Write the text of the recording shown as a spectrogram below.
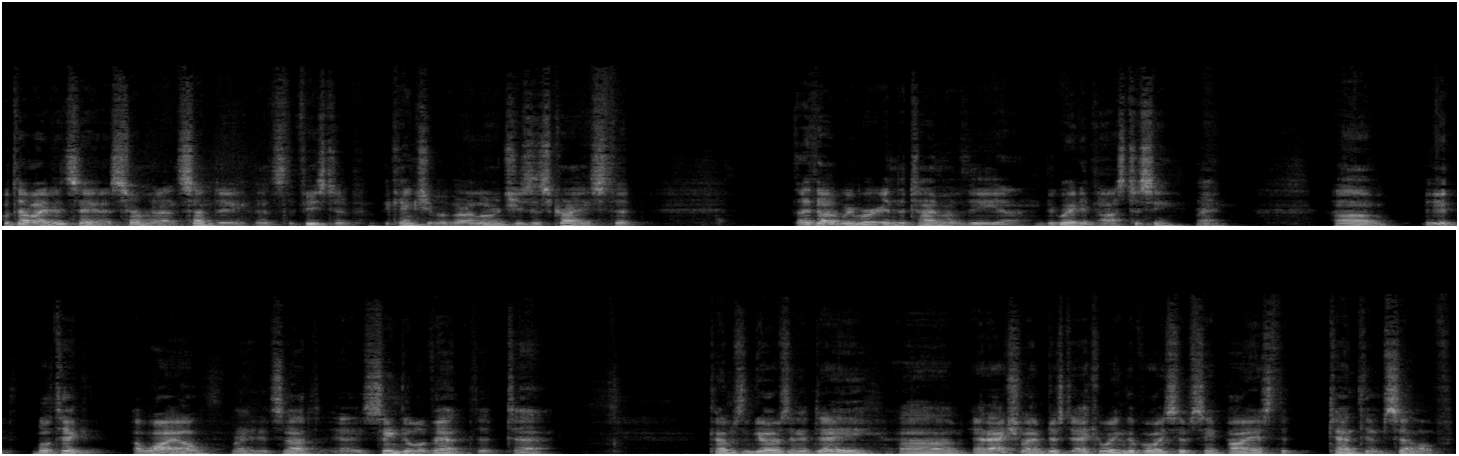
Well, Tom, I did say in a sermon on Sunday, that's the feast of the kingship of our Lord Jesus Christ, that I thought we were in the time of the uh, the great apostasy, right? Uh, it will take a while, right? It's not a single event that uh, comes and goes in a day. Uh, and actually, I'm just echoing the voice of St. Pius X himself.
